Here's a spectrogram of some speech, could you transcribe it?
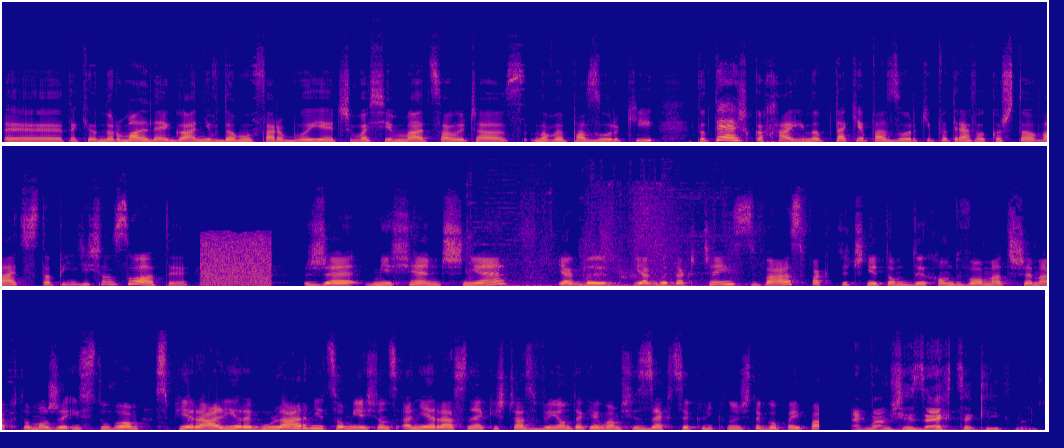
e, takiego normalnego, a nie w domu farbuje, czy właśnie ma cały czas nowe pazurki, to też, kochani, no takie pazurki potrafią kosztować 150 zł. Że miesięcznie jakby, jakby tak część z Was faktycznie tą dychą, dwoma, trzema, kto może i stówą wspierali regularnie co miesiąc, a nie raz na jakiś czas wyjątek, jak Wam się zechce kliknąć tego PayPala Jak wam się zechce kliknąć.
